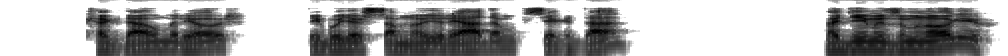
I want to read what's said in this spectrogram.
— Когда умрешь, ты будешь со мной рядом всегда? — Одним из многих?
